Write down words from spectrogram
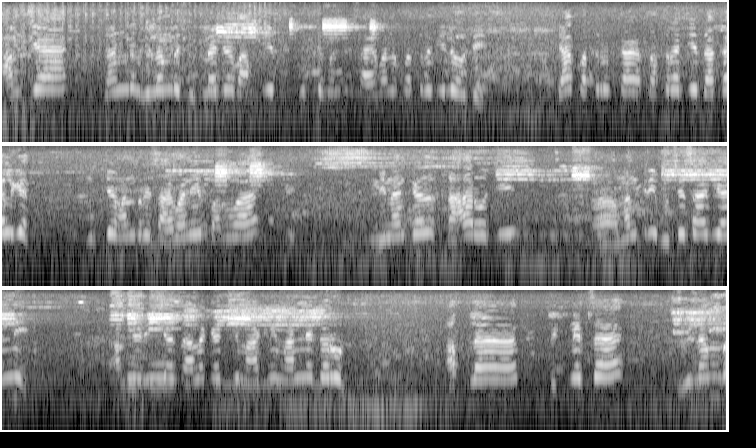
आमच्या दंड विलंब शुल्काच्या बाबतीत मुख्यमंत्री साहेबांना पत्र दिले होते. त्या पत्र पत्राची दखल घेत मुख्यमंत्री साहेबांनी परवा दिनांक दहा रोजी मंत्री भुसेसाहेब यांनी आमच्या रिक्षा चालकांची मागणी मान्य करून आपला फिटनेसचा विलंब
